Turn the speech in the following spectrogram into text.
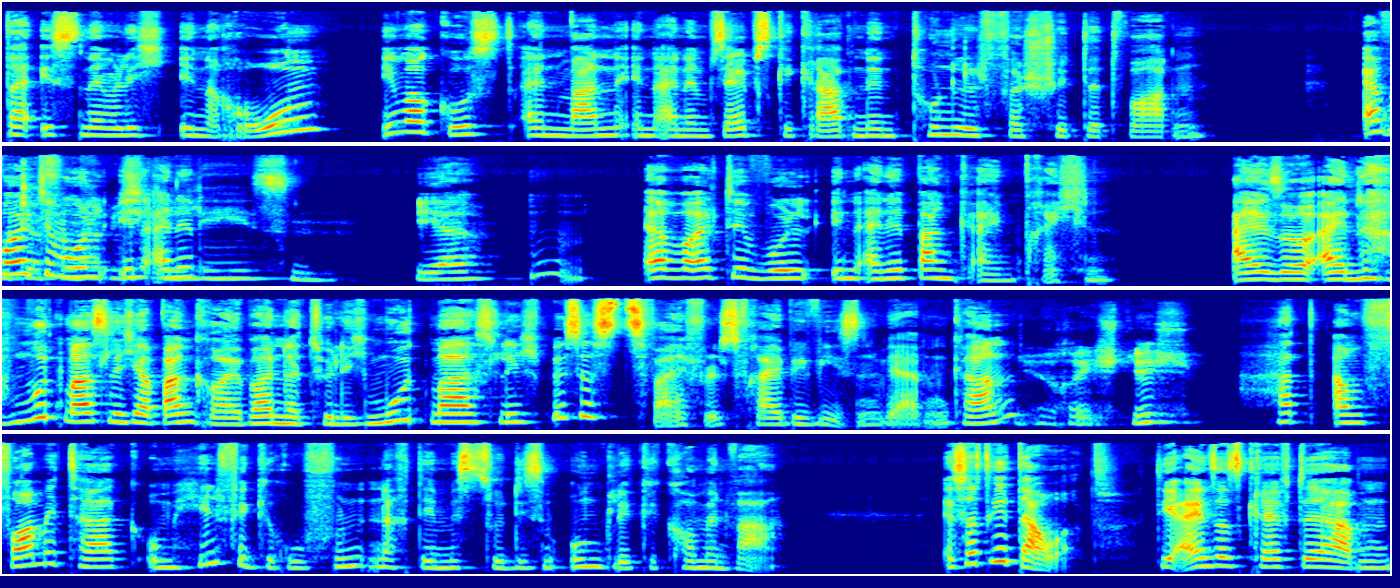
da ist nämlich in Rom im August ein Mann in einem selbstgegrabenen Tunnel verschüttet worden. Er wollte wohl in eine gelesen. Ja. Hm. Er wollte wohl in eine Bank einbrechen. Also ein mutmaßlicher Bankräuber, natürlich mutmaßlich, bis es zweifelsfrei bewiesen werden kann. Richtig. Hat am Vormittag um Hilfe gerufen, nachdem es zu diesem Unglück gekommen war. Es hat gedauert. Die Einsatzkräfte haben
